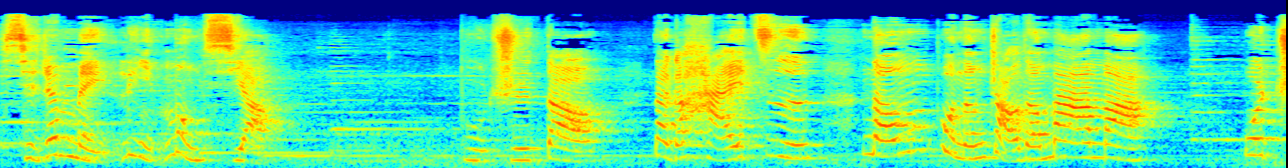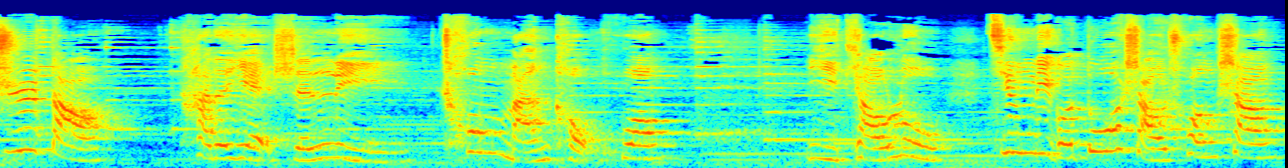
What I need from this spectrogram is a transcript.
写着美丽梦想。不知道那个孩子能不能找到妈妈，我知道。他的眼神里充满恐慌。一条路经历过多少创伤，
